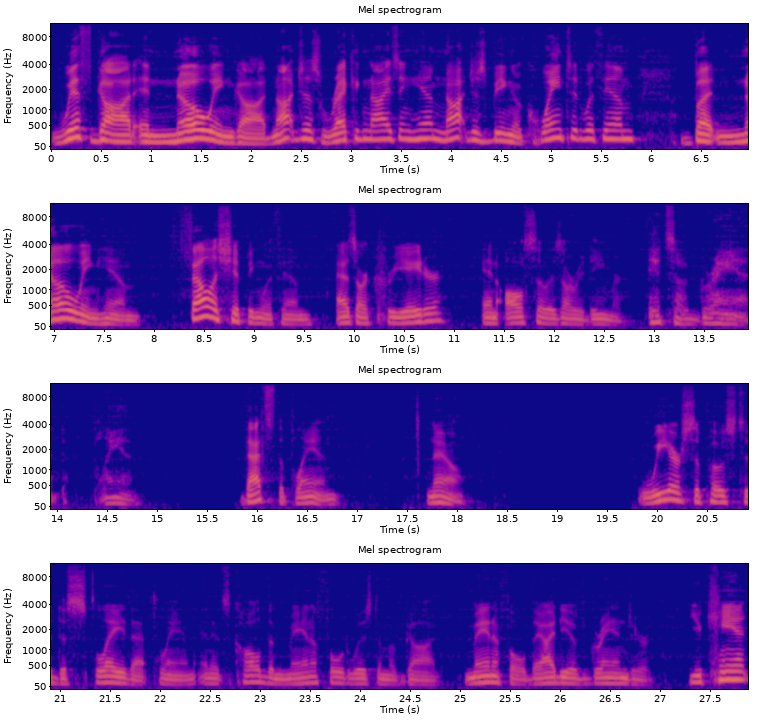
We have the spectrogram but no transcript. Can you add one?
with God and knowing God, not just recognizing Him, not just being acquainted with Him, but knowing Him, fellowshipping with Him as our Creator and also is our Redeemer. It's a grand plan. That's the plan. Now, we are supposed to display that plan, and it's called the manifold wisdom of God manifold, the idea of grandeur. You can't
